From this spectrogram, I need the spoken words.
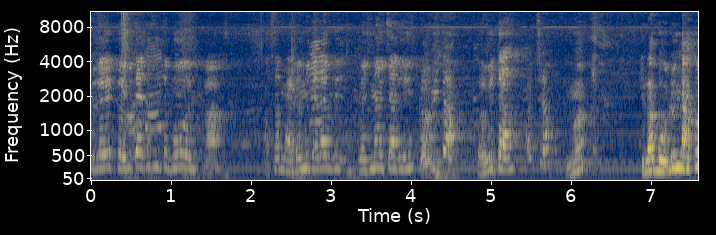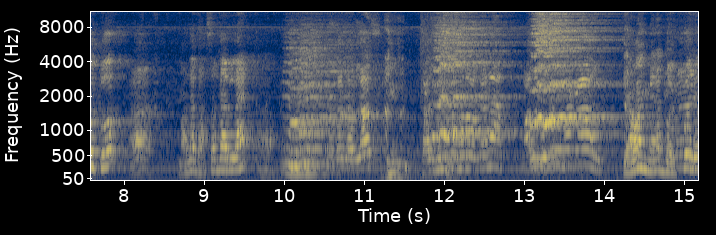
तुला एक कविता येत असेल तर बोल. हा. असा मॅडमनी त्याला प्रश्न विचारली. कविता. कविता? अच्छा. मग? तुला बोलून दाखवतो. हा. माझा घासा धरलाय. कसा धरलास? काल घरी बनवला होता ना मला बोलू ना काल. तेव्हा मला बर्फ रे,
